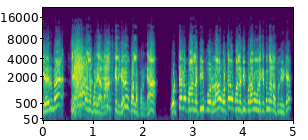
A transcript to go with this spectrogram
எருமை பல்ல போறியா ராஸ்கல் எருமை பல்ல போறியா ஒட்டக பால்ல டீ போடுறா ஒட்டக பால்ல டீ போடுறான்னு உனக்கு எத்தனை தடவை சொல்லிருக்கேன்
